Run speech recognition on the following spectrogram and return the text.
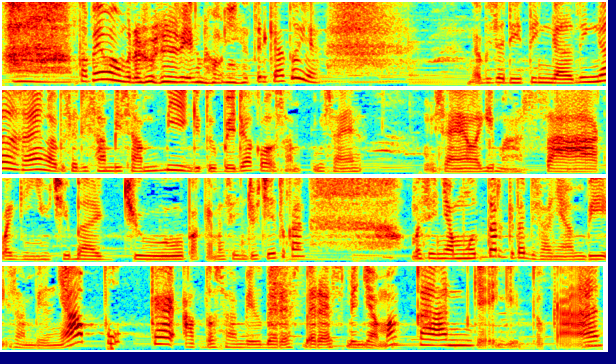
Tapi emang benar-benar yang namanya nyetrika tuh ya nggak bisa ditinggal-tinggal kayak nggak bisa disambi-sambi gitu beda kalau misalnya misalnya lagi masak, lagi nyuci baju, pakai mesin cuci itu kan mesinnya muter kita bisa nyambi sambil nyapu kayak atau sambil beres-beres meja makan kayak gitu kan.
